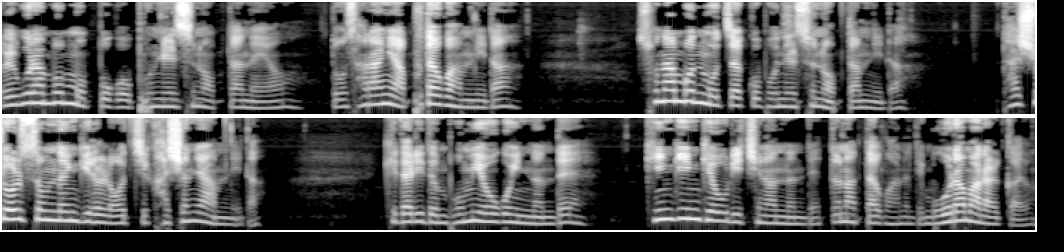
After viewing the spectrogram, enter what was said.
얼굴 한 번 못 보고 보낼 수는 없다네요. 또 사랑이 아프다고 합니다. 손 한 번 못 잡고 보낼 수는 없답니다. 다시 올 수 없는 길을 어찌 가셨냐 합니다. 기다리던 봄이 오고 있는데 긴긴 겨울이 지났는데 떠났다고 하는데 뭐라 말할까요?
